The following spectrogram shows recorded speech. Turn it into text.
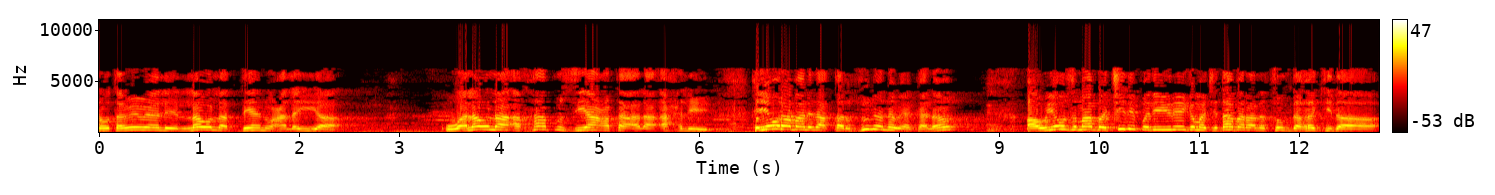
نو ته ویل لولا الدين عليا ولولا اخاف الزياعه على اهلي که یو را باندې دا قرضونه نه وکنه او یو زما بچی دی په دې ریګم چې دا براله څوک دغه کی دا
